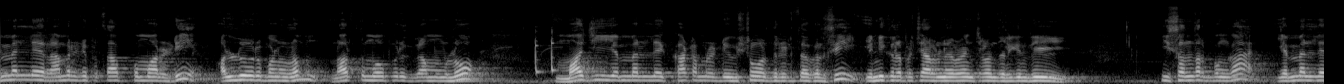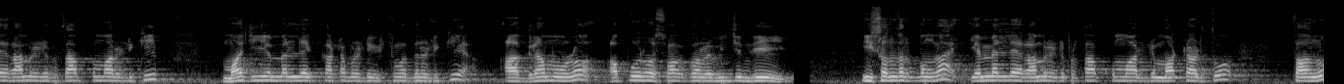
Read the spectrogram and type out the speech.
ఎమ్మెల్యే రామిరెడ్డి ప్రతాప్ కుమార్ రెడ్డి అల్లూరు మండలం నార్త్ మోపూరి గ్రామంలో మాజీ ఎమ్మెల్యే కాటమరెడ్డి విష్ణువర్ధన్ రెడ్డితో కలిసి ఎన్నికల ప్రచారం నిర్వహించడం జరిగింది. ఈ సందర్భంగా ఎమ్మెల్యే రామిరెడ్డి ప్రతాప్ కుమార్ రెడ్డికి మాజీ ఎమ్మెల్యే కాటమరెడ్డి విష్ణువర్ధన్ రెడ్డికి ఆ గ్రామంలో అపూర్వ స్వాగతం లభించింది. ఈ సందర్భంగా ఎమ్మెల్యే రామిరెడ్డి ప్రతాప్ కుమార్ రెడ్డి మాట్లాడుతూ తాను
